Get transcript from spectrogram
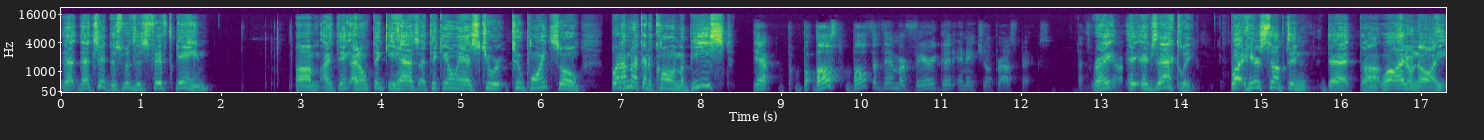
That that's it. This was his fifth game. Um, I think I don't think he has. I think he only has two or two points. So, but I'm not going to call him a beast. yeah, b- b- both both of them are very good NHL prospects. That's right they. Exactly but here's something that uh, well i don't know he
